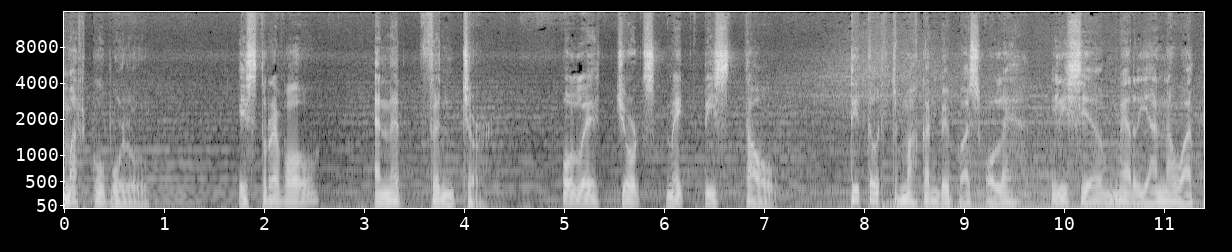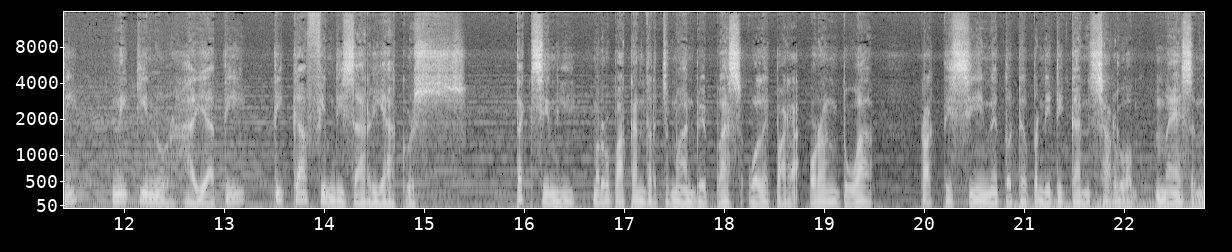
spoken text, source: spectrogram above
Marco Polo His Travel and Adventure oleh George Makepeace Tau diterjemahkan bebas oleh Licia Merianawati, Niki Nurhayati, Tika Vindisari Agus. Teks ini merupakan terjemahan bebas oleh para orang tua praktisi metode pendidikan Charlotte Mason,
